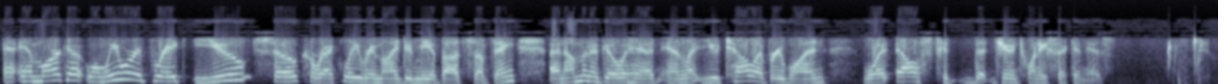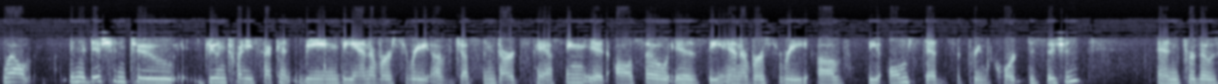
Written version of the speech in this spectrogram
And Marca, when we were at break, you so correctly reminded me about something, and I'm going to go ahead and let you tell everyone what else to, that June 22nd is. Well, in addition to June 22nd being the anniversary of Justin Dart's passing, it also is the anniversary of the Olmstead Supreme Court decision. And for those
